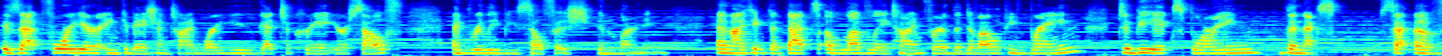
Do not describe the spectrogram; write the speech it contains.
is that four year incubation time where you get to create yourself and really be selfish in learning. And i think that that's a lovely time for the developing brain to be exploring the next set of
